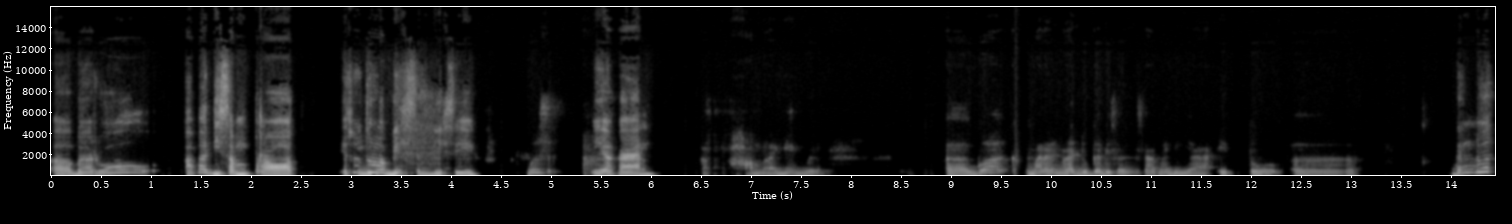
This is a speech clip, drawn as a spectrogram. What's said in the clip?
eh, baru apa disemprot itu tuh Hmm. lebih sedih sih. Gue se- Iya kan? ham lagi gue. Eh, gue kemarin ngeliat juga di sosial media itu eh, Gendut.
